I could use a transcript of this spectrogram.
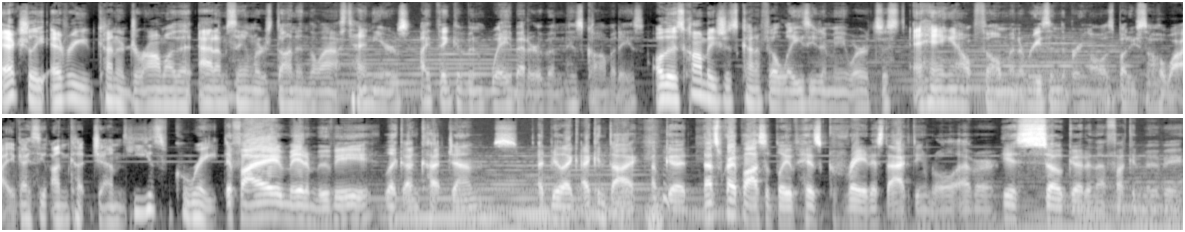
Actually, every kind of drama that Adam Sandler's done in the last 10 years, I think have been way better than his comedies. Although his comedies just kind of feel lazy to me, where it's just a hangout film and a reason to bring all his buddies to Hawaii. I see Uncut Gems. He's great. If I made a movie like Uncut Gems, I'd be like, I can die. I'm good. That's quite possibly his greatest acting role ever. He is so good in that fucking movie.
